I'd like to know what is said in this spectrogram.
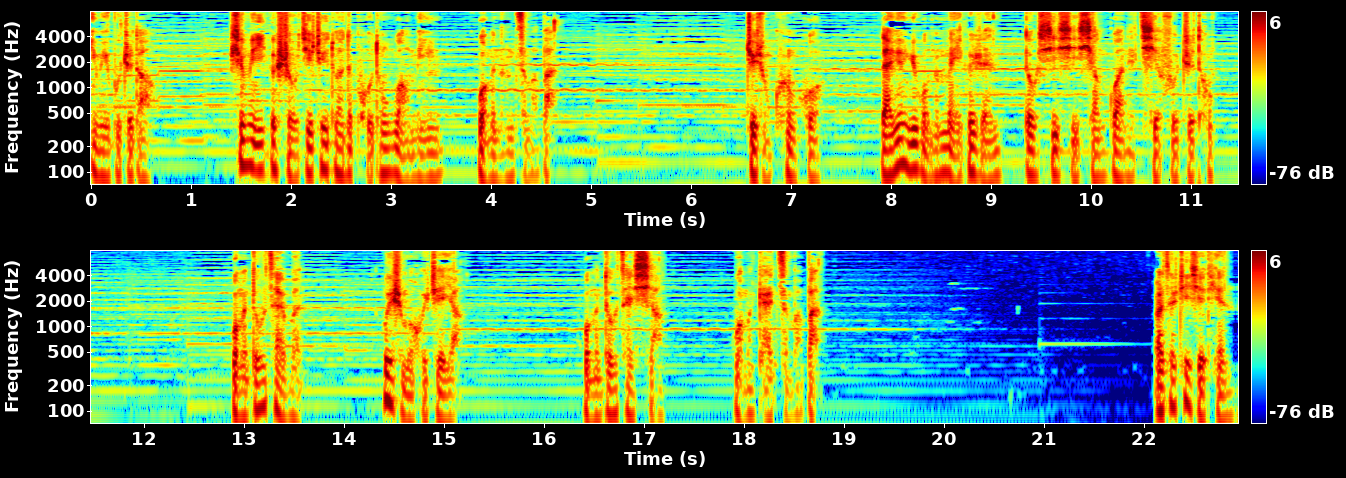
因为不知道，身为一个手机这端的普通网民，我们能怎么办？这种困惑，来源于我们每个人都息息相关的切肤之痛。我们都在问，为什么会这样？我们都在想，我们该怎么办？而在这些天，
